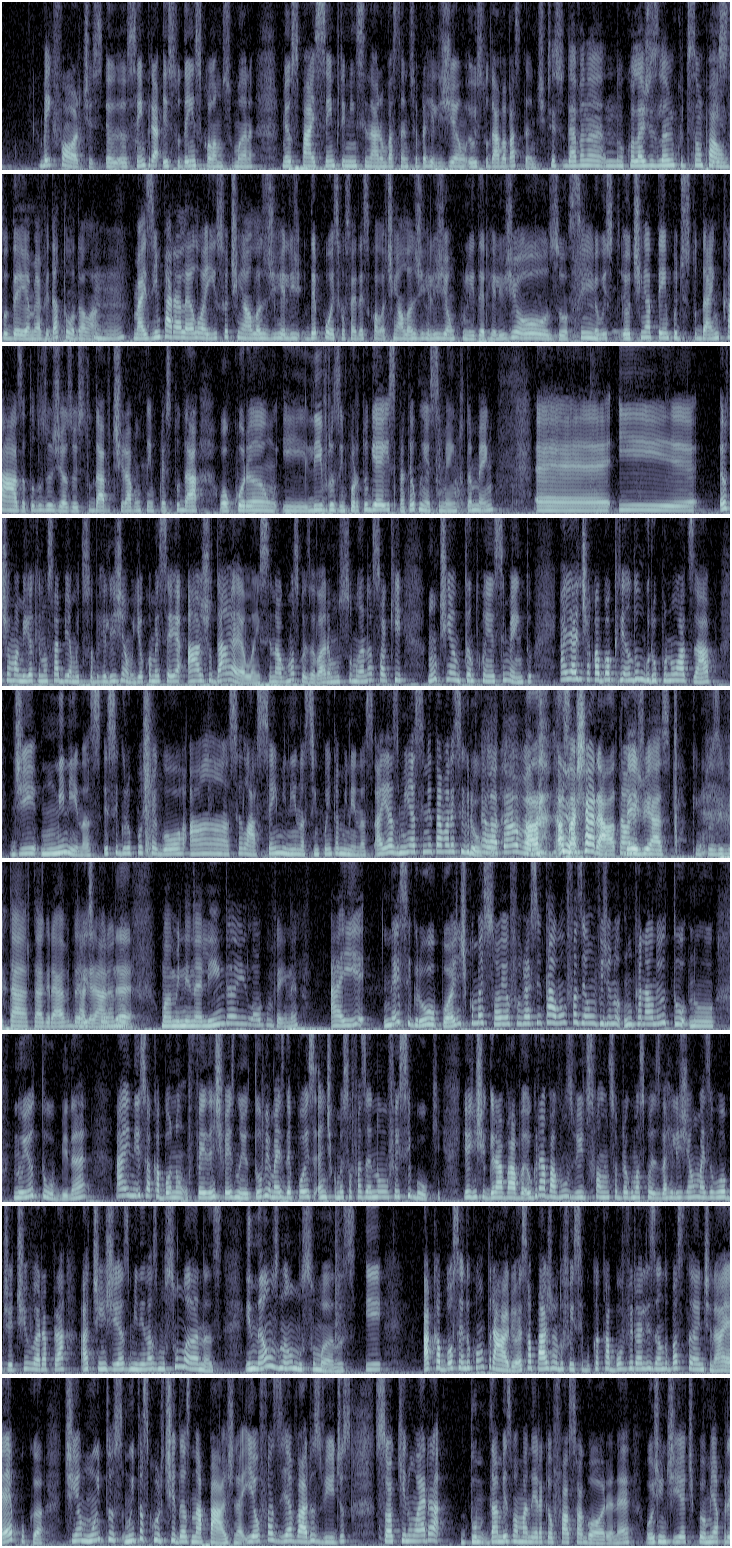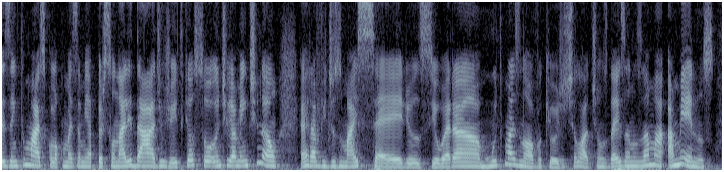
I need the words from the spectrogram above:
Bem fortes. Eu, eu sempre estudei em escola muçulmana. Meus pais sempre me ensinaram bastante sobre a religião. Eu estudava bastante. Você estudava na- no Colégio Islâmico de São Paulo. Estudei a minha vida toda lá. Uhum. Mas em paralelo a isso, eu tinha aulas de religião. Depois que eu saí da escola, eu tinha aulas de religião com líder religioso. Sim. Eu, eu tinha tempo de estudar em casa. Todos os dias eu estudava, tirava um tempo para estudar o Alcorão e livros em português, para ter o conhecimento também. É, e eu tinha uma amiga que não sabia muito sobre religião. E eu comecei a ajudar ela, a ensinar algumas coisas. Ela era muçulmana, só que não tinha tanto conhecimento. Aí a gente acabou criando um grupo no WhatsApp de meninas. Esse grupo chegou a, sei lá, 100 meninas, 50 meninas. Aí as minhas Cine tava nesse grupo. Ela tava? A, a Sachará, ela tava Beijo, nesse... Yas, que inclusive tá, tá grávida, Tá grávida, esperando é. uma menina linda e logo vem, né? Aí, nesse grupo, a gente começou e eu fui assim, tá, vamos fazer um vídeo, no- um canal no YouTube, no, no YouTube, né? Aí, nisso, acabou, não, fez, a gente fez no YouTube, mas depois a gente começou a fazer no Facebook. E a gente gravava, eu gravava uns vídeos falando sobre algumas coisas da religião, mas o objetivo era para atingir as meninas muçulmanas, e não os não muçulmanos. E acabou sendo o contrário. Essa página do Facebook acabou viralizando bastante. Na época, tinha muitos, muitas curtidas na página. E eu fazia vários vídeos, só que não era do- da mesma maneira que eu faço agora, né? Hoje em dia, tipo, eu me apresento mais, coloco mais a minha personalidade, o jeito que eu sou. Antigamente, não. Era vídeos mais sérios. Eu era muito mais nova que hoje. Sei lá, tinha uns 10 anos a, a menos.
